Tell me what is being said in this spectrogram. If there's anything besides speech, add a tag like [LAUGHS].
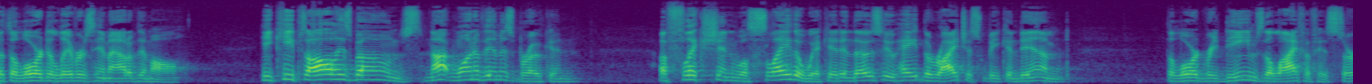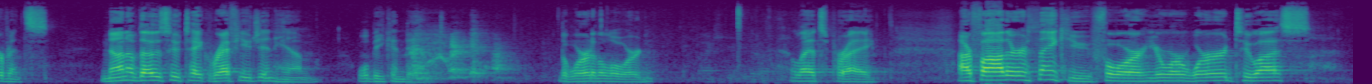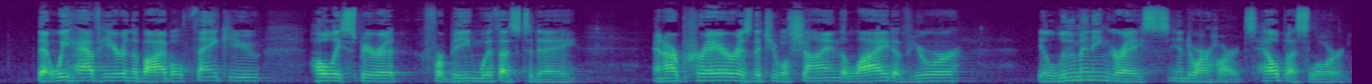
but the Lord delivers him out of them all. He keeps all his bones, not one of them is broken. Affliction will slay the wicked, and those who hate the righteous will be condemned. The Lord redeems the life of his servants. None of those who take refuge in him will be condemned. The word of the Lord. Let's pray. Our Father, thank you for your word to us that we have here in the Bible. Thank you, Holy Spirit, for being with us today. And our prayer is that you will shine the light of your illumining grace into our hearts. Help us, Lord.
